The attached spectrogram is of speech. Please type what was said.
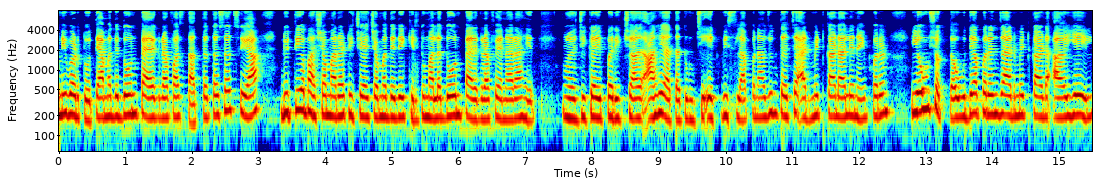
निवडतो त्यामध्ये दोन पॅराग्राफ असतात. तर तसंच या द्वितीय भाषा मराठीच्या याच्यामध्ये देखील तुम्हाला दोन पॅराग्राफ येणार आहेत. जी काही परीक्षा आहे आता तुमची एकवीसला पण अजून त्याचं ॲडमिट कार्ड आले नाही पण येऊ शकतं. उद्यापर्यंत ॲडमिट कार्ड येईल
